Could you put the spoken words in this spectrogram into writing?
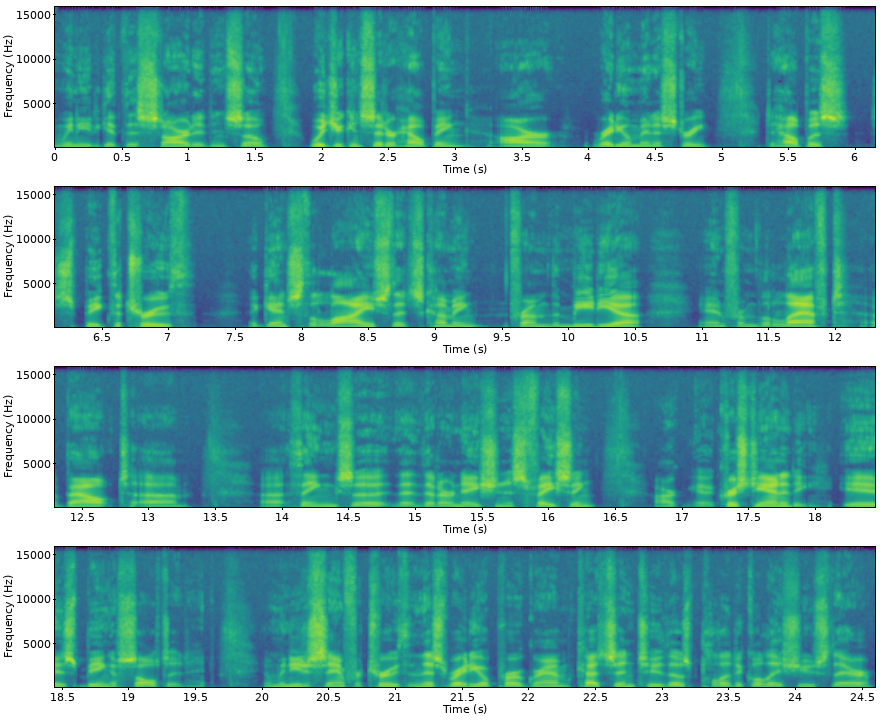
We need to get this started. And so, would you consider helping our radio ministry to help us speak the truth against the lies that's coming from the media and from the left about um, uh, things uh, that, that our nation is facing? Our uh, Christianity is being assaulted, and we need to stand for truth. And this radio program cuts into those political issues there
